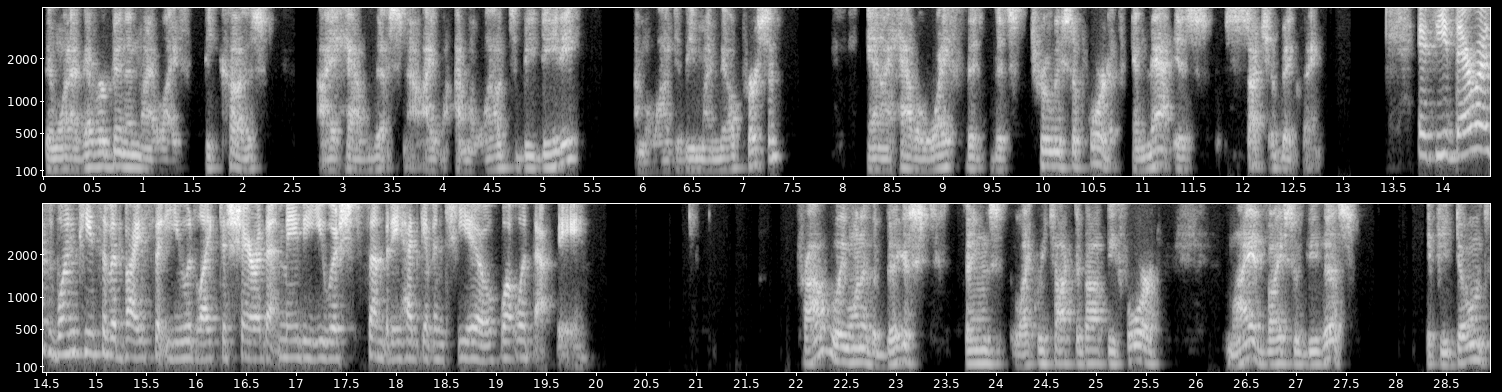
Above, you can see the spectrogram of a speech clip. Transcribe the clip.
than what I've ever been in my life because I have this now. I, am allowed to be Dee. I'm allowed to be my male person. And I have a wife that, that's truly supportive. And that is such a big thing. If you, there was one piece of advice that you would like to share that maybe you wish somebody had given to you, what would that be? Probably one of the biggest things, like we talked about before, my advice would be this. If you don't,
